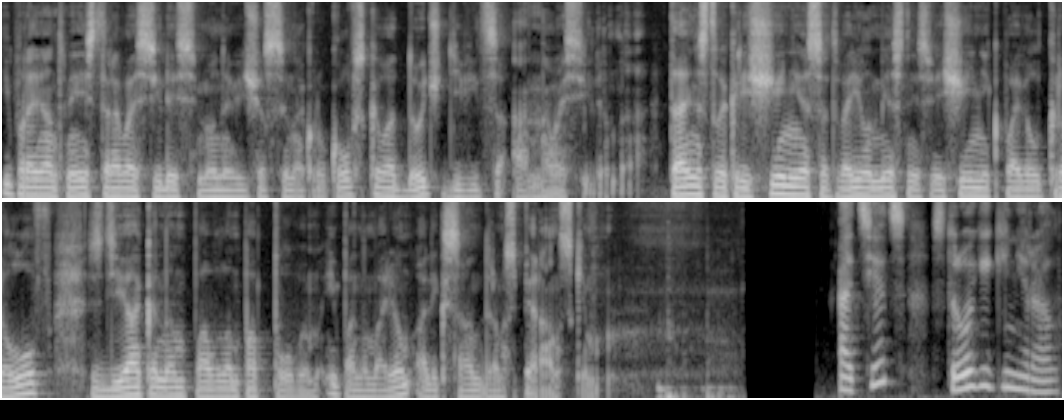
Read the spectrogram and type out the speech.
и провиантмейстера Василия Семеновича, сына Круковского, дочь девица Анна Васильевна. Таинство крещения сотворил местный священник Павел Крылов с диаконом Павлом Поповым и пономарем Александром Спиранским. Отец – строгий генерал,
